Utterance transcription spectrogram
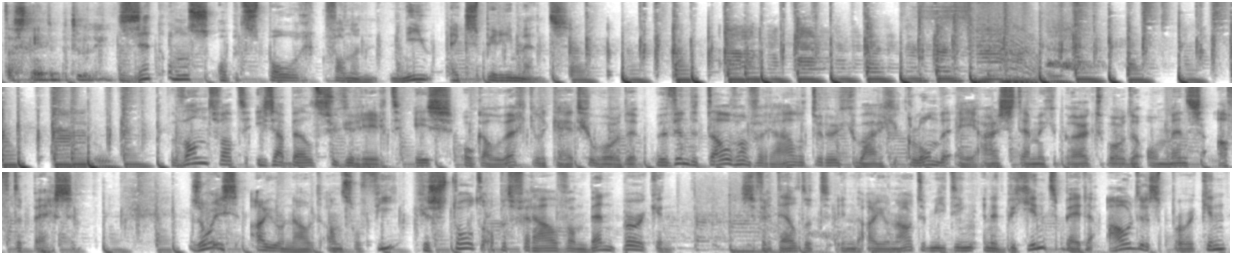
Dat is niet de bedoeling. Zet ons op het spoor van een nieuw experiment. Want wat Isabel suggereert is ook al werkelijkheid geworden. We vinden tal van verhalen terug waar geklonde AI-stemmen gebruikt worden om mensen af te persen. Zo is Ionaut Anne-Sophie gestoten op het verhaal van Ben Perkin. Ze vertelt het in de Ionautenmeeting en het begint bij de ouders Perkin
